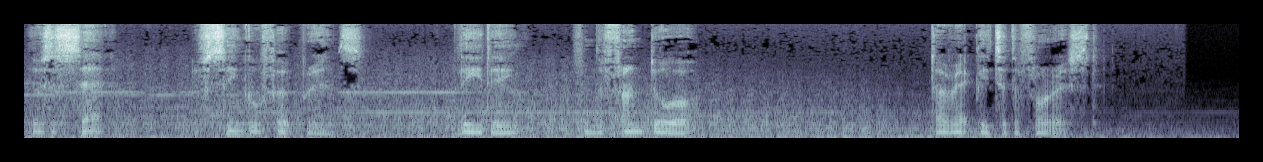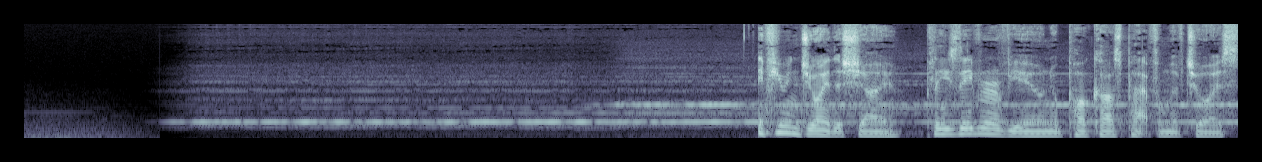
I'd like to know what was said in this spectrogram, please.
There was a set of single footprints leading from the front door directly to the forest. If you enjoy the show, please leave a review on your podcast platform of choice.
